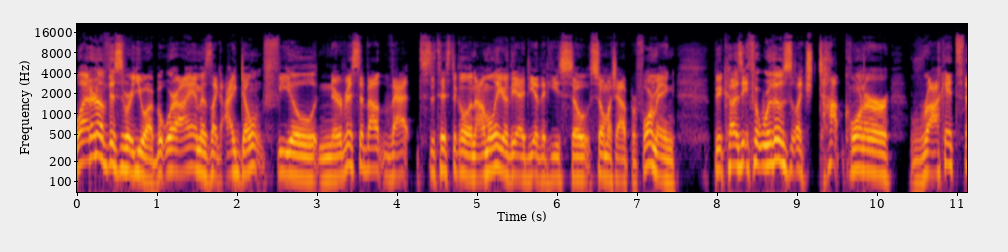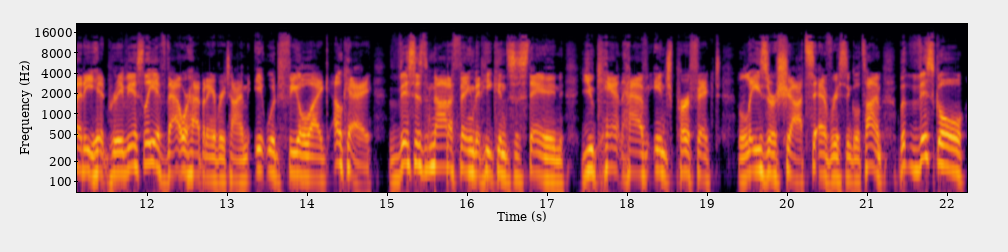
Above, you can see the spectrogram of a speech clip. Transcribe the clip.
well, I don't know if this is where you are, but where I am is like, I don't feel nervous about that statistical anomaly or the idea that he's so, so much outperforming because if it were those like top corner rockets that he hit previously, if that were happening every time, it would feel like, okay, this is not a thing that he can sustain. You can't have inch perfect laser shots every single time. But this goal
